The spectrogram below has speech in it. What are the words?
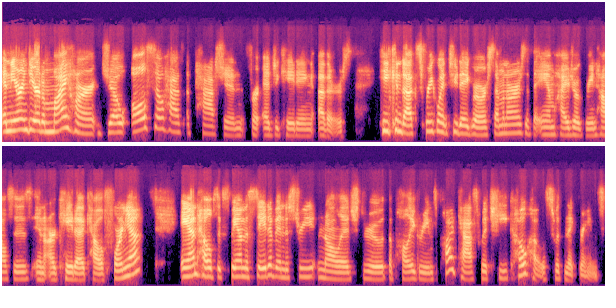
And near and dear to my heart, Joe also has a passion for educating others. He conducts frequent two day grower seminars at the AmHydro greenhouses in Arcata, California, and helps expand the state of industry knowledge through the Polygreens podcast, which he co hosts with Nick Greens.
